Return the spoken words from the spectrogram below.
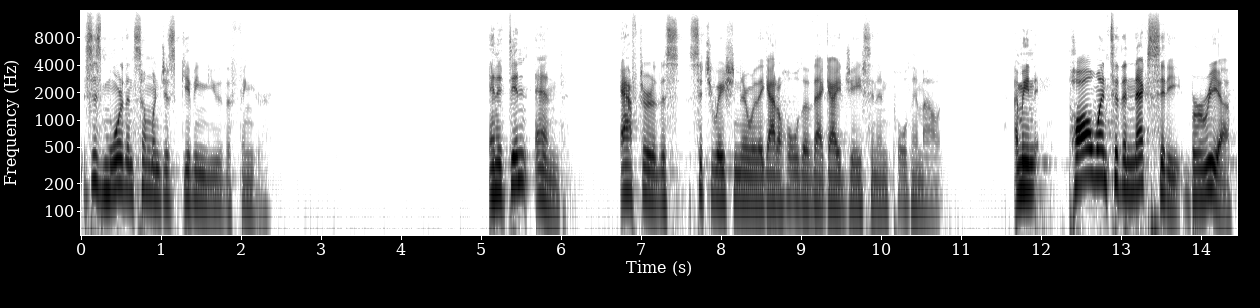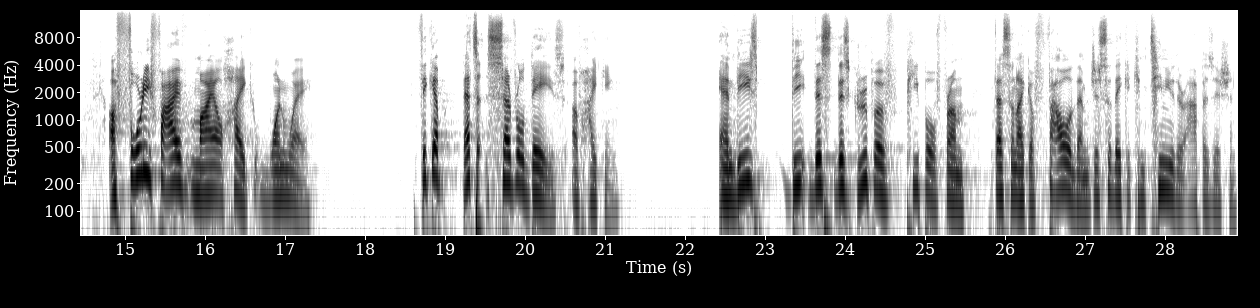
This is more than someone just giving you the finger. And it didn't end after this situation there where they got a hold of that guy Jason and pulled him out. I mean, Paul went to the next city, Berea, a 45 mile hike one way. Think up, that's several days of hiking. And these, the, this, this group of people from Thessalonica followed them just so they could continue their opposition.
